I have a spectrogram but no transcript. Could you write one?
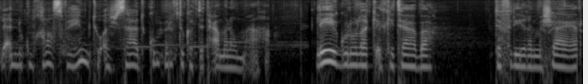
لأنكم خلاص فهمتوا أجسادكم عرفتوا كيف تتعاملون معها. ليه يقولوا لك الكتابة تفريغ المشاعر؟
